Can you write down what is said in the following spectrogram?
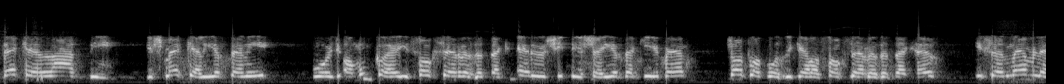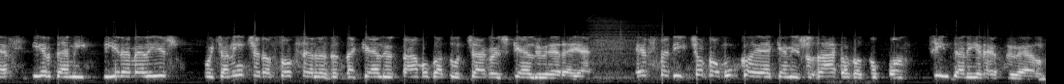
be kell látni és meg kell érteni, hogy a munkahelyi szakszervezetek erősítése érdekében csatlakozni kell a szakszervezetekhez, hiszen nem lesz érdemi béremelés, hogyha nincsen a szakszervezetnek kellő támogatottsága és kellő ereje. Ez pedig csak a munkahelyeken és az ágazatokban szinten érhető el.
